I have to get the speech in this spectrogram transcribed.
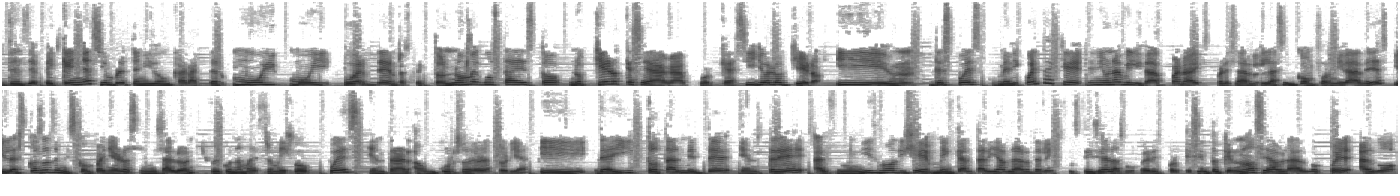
desde pequeña siempre he tenido un carácter muy, muy fuerte en respecto, no me gusta esto, no quiero que se haga porque así yo lo quiero. Y después me di cuenta que tenía una habilidad para expresar las inconformidades y las cosas de mis compañeros en mi salón y fue con una maestra me dijo, puedes entrar a un curso de oratoria y de ahí totalmente entré al feminismo, dije, me encantaría hablar de la injusticia de las mujeres porque siento que no se habla algo, fue algo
